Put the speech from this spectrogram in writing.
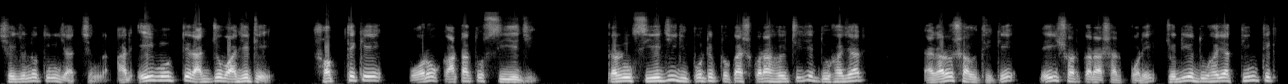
সেই জন্য তিনি যাচ্ছেন না। আর এই মুহূর্তে রাজ্য বাজেটে সব থেকে বড় কাটা তো সিএজি। কারণ সিএজি রিপোর্টে প্রকাশ করা হয়েছে যে দু সাল থেকে এই সরকার আসার পরে, যদিও দু থেকে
